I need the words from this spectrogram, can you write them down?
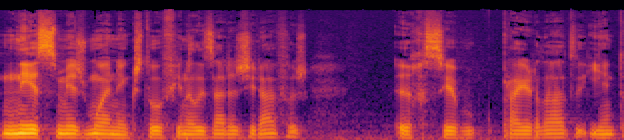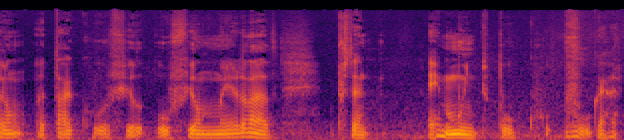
Nesse mesmo ano em que estou a finalizar as girafas, recebo para a herdade e então ataco fil o filme uma herdade. Portanto, é muito pouco vulgar.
